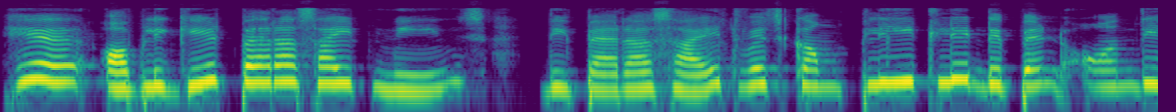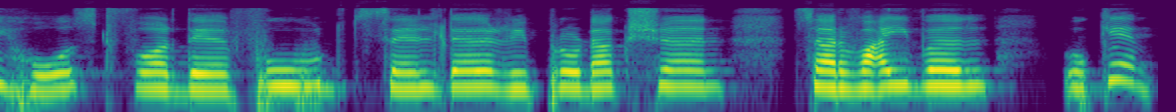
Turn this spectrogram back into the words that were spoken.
Here, obligate parasite means the parasite which completely depend on the host for their food, shelter, reproduction, survival. Okay,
